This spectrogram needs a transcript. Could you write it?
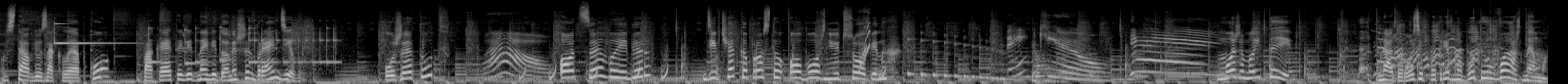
Вставлю заклепку, пакети від найвідоміших брендів. Уже тут. Wow. Оце вибір. Дівчатка просто обожнюють шопінг. Thank you. Можемо йти. На дорозі потрібно бути уважним.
